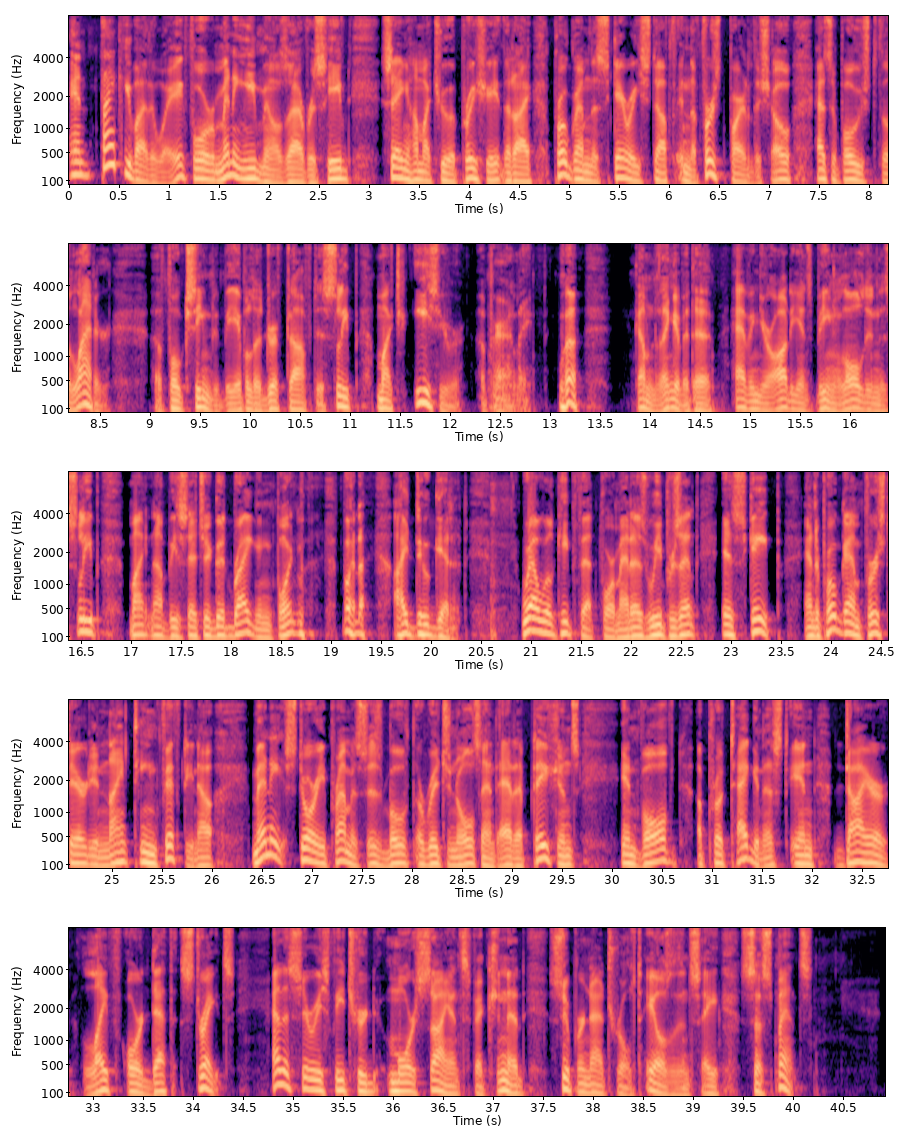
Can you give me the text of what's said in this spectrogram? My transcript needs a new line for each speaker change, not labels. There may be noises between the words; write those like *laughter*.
And thank you, by the way, for many emails I've received saying how much you appreciate that I program the scary stuff in the first part of the show as opposed to the latter. Uh, folks seem to be able to drift off to sleep much easier, apparently. *laughs* Well, come to think of it, uh, having your audience being lulled into sleep might not be such a good bragging point, *laughs* but I do get it. Well, we'll keep that format as we present Escape, and the program first aired in 1950. Now, many story premises, both originals and adaptations, involved a protagonist in dire life or death straits. And the series featured more science fiction and supernatural tales than, say, suspense.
